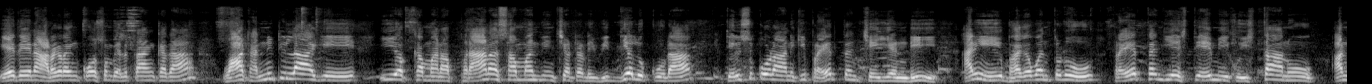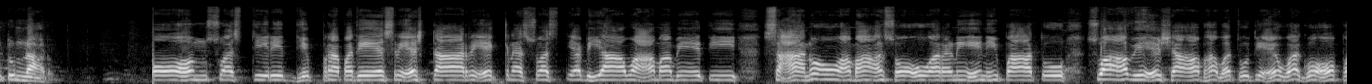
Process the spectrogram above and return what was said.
ఏదైనా అడగడం కోసం వెళతాం కదా. వాటన్నిటిలాగే ఈ యొక్క మన ప్రాణ సంబంధించినటువంటి విద్యలు కూడా తెలుసుకోవడానికి ప్రయత్నం చెయ్యండి అని భగవంతుడు ప్రయత్నం చేస్తే మీకు ఇస్తాను అంటున్నాడు. ఓం స్వస్తిరిద్ధి ప్రపదే శ్రేష్టారేక్న స్వస్త్యభియావామేతి సానో అమాసో వరణే నిపాతు స్వావేశాభవతు దేవగోప.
